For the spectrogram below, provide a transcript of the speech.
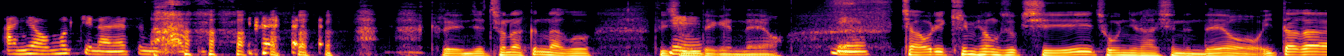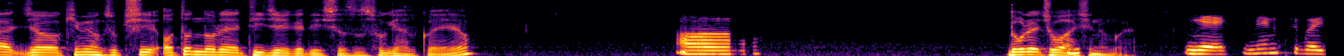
아니요 먹진 않았습니다. 그래, 이제 전화 끝나고 드시면 네. 되겠네요. 네. 자, 우리 김형숙 씨 좋은 일 하시는데요. 이따가 저 김형숙 씨 어떤 노래 DJ가 되셔서 소개할 거예요? 어, 노래 좋아하시는 거예요? 예, 김행숙의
